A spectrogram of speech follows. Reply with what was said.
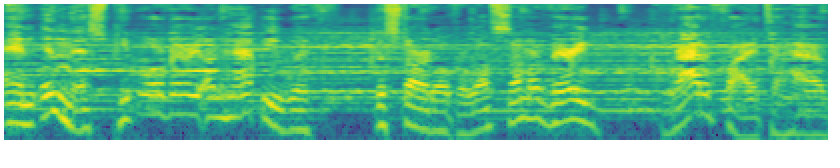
And in this, people are very unhappy with the start over, while some are very gratified to have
